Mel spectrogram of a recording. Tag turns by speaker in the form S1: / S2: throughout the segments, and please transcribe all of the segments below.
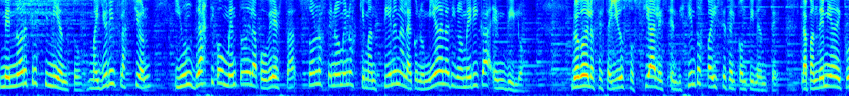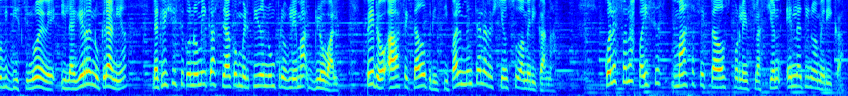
S1: menor crecimiento, mayor inflación y un drástico aumento de la pobreza son los fenómenos que mantienen a la economía de Latinoamérica en vilo. Luego de los estallidos sociales en distintos países del continente, la pandemia de COVID-19 y la guerra en Ucrania, la crisis económica se ha convertido en un problema global, pero ha afectado principalmente a la región sudamericana. ¿Cuáles son los países más afectados por la inflación en Latinoamérica?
